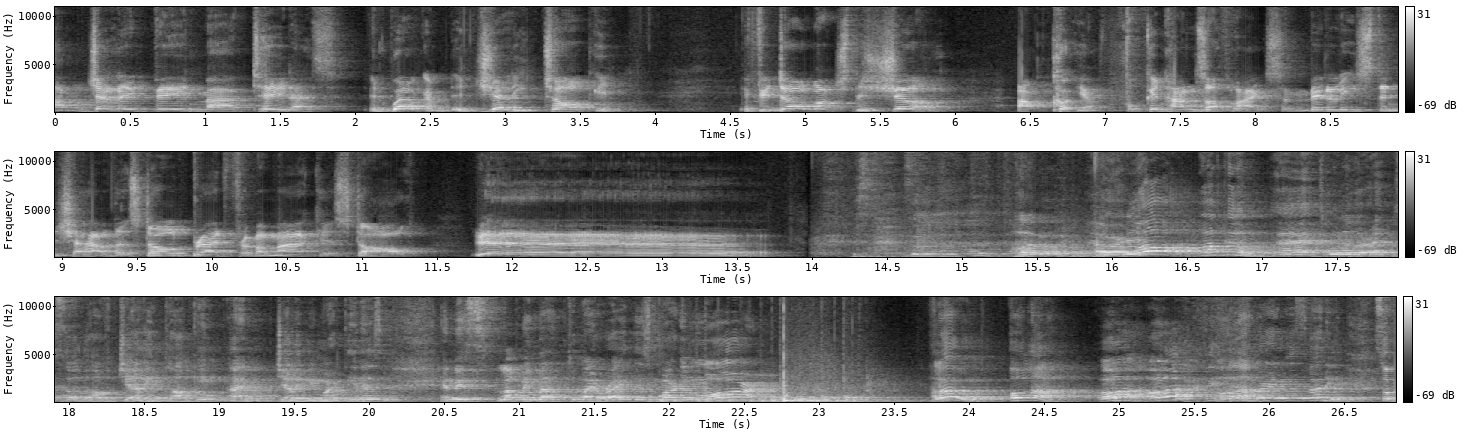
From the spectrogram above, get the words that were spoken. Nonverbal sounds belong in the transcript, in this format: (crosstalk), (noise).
I'm Jellybean Martinez, and welcome to Jelly Talking. If you don't watch the show, I'll cut your fucking hands off like some Middle Eastern child that stole bread from a market stall. Yeah! Hello, how are you? Oh, welcome uh, to another episode of Jelly Talking. I'm Jelly B. Martinez, and this lovely man to my right is Martin Mor. Hello, hola, hola, hola. hola. Very good, buddy. So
